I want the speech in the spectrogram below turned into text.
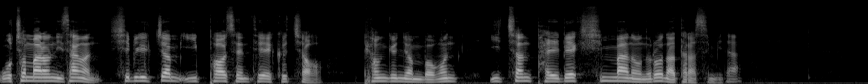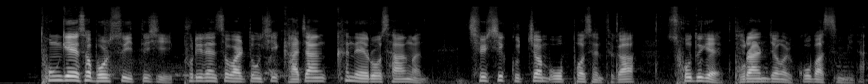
5천만 원 이상은 11.2%에 그쳐 평균 연봉은 2,810만 원으로 나타났습니다. 통계에서 볼 수 있듯이 프리랜서 활동 시 가장 큰 애로 사항은 79.5%가 소득의 불안정을 꼽았습니다.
